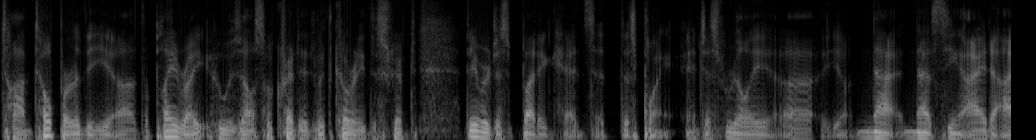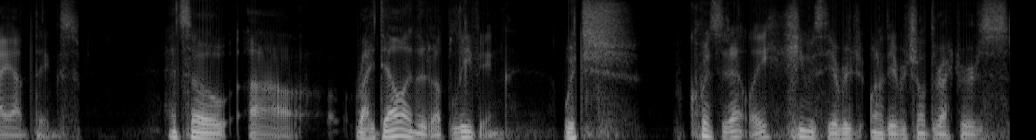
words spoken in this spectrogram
Tom Topor, the uh, the playwright, who was also credited with co-writing the script, they were just butting heads at this point and just really you know not not seeing eye to eye on things. And so Rydell ended up leaving, which coincidentally, he was the orig- one of the original directors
